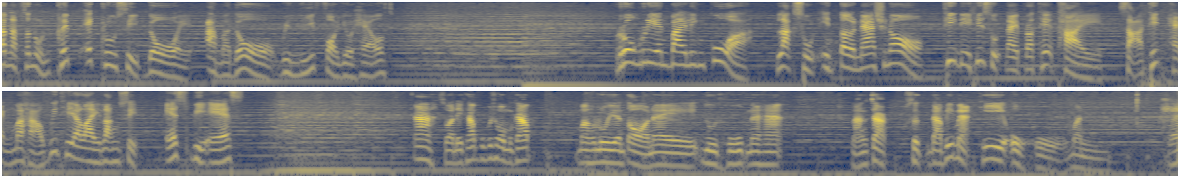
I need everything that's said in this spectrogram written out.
สนับสนุนคลิป Exclusive โดย Amado We Live for Your Health โรงเรียนไบลิงกัว หลักสูตร International ที่ดีที่สุดในประเทศไทย สาธิตแห่งมหาวิทยาลัยลังสิต SBS อะสวัสดีครับคุณผู้ชมครับ มาลุยกันต่อใน YouTube นะฮะ หลังจากศึกดาร์บี้แมตที่ โอ้โห มันแพ้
